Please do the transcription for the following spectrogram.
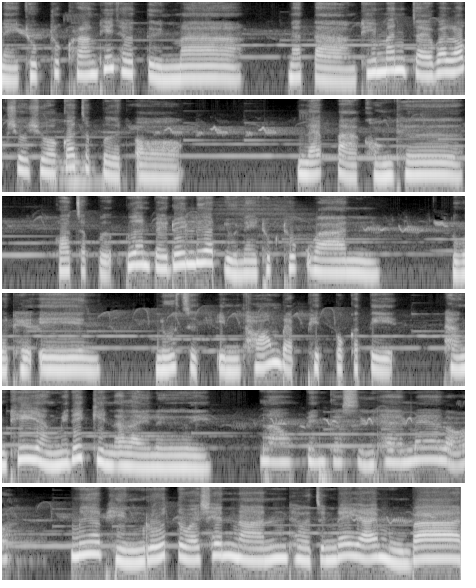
ในทุกๆครั้งที่เธอตื่นมา หน้าต่างที่มั่นใจว่าล็อกชัวร์ก็จะเปิดออก และปากของเธอ ก็จะเปื้อเปื้อนไปด้วยเลือดอยู่ในทุกๆวัน ตัวเธอเอง รู้สึกอิ่มท้องแบบผิดปกติ ทั้งที่ยังไม่ได้กินอะไรเลย เราเป็นกระสือแทนแม่เหรอ เมื่อผิงรู้ตัวเช่นนั้น เธอจึงได้ย้ายหมู่บ้าน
